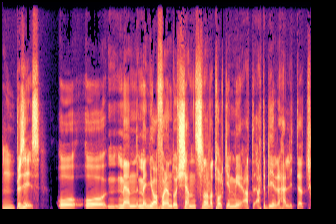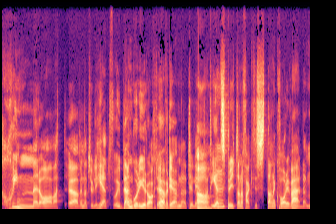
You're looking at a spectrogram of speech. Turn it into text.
Mm. Precis. Och, och, men, men jag får ändå känslan av att Tolkien, med, att, att det blir det här lite skimmer av att övernaturlighet. Och ibland går det ju rakt över till övernaturlighet. Ja. Att edsbrytarna faktiskt stannar kvar i världen.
